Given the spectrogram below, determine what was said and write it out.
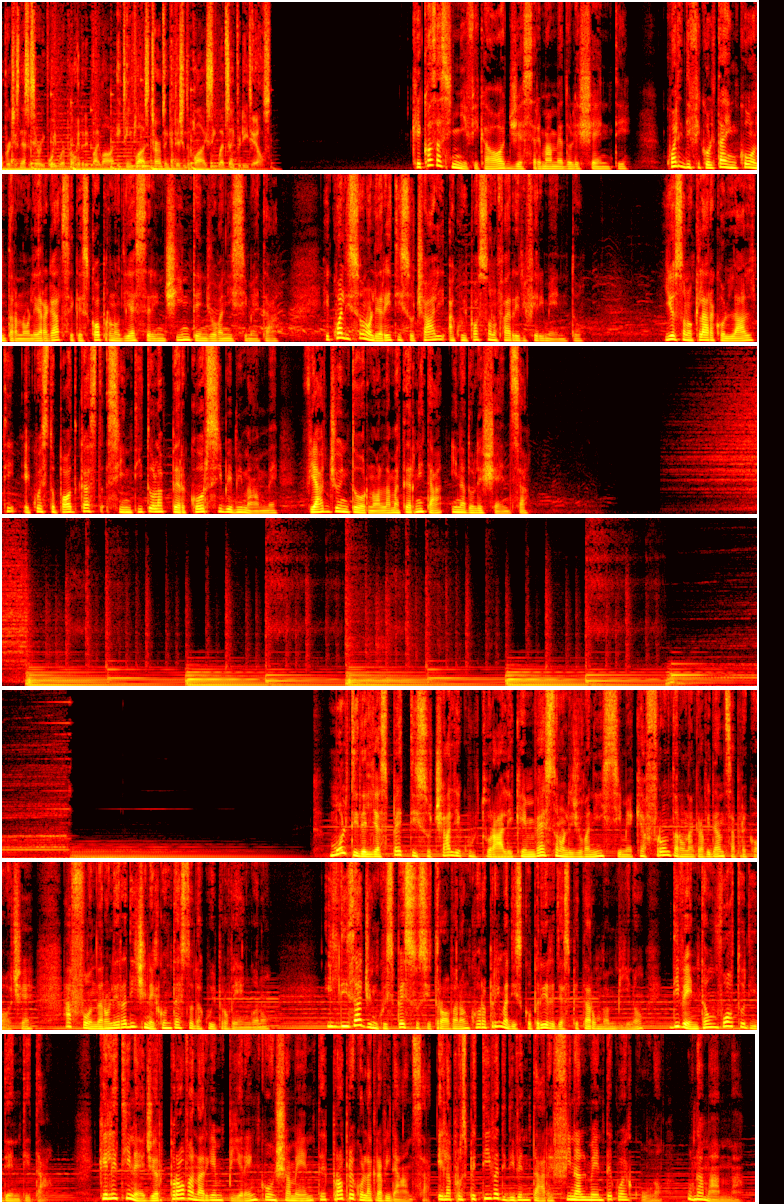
No purchase necessary. Void where prohibited by law. 18 plus terms and conditions apply. See website for details. Che cosa significa oggi essere mamme adolescenti? Quali difficoltà incontrano le ragazze che scoprono di essere incinte in giovanissima età? E quali sono le reti sociali a cui possono fare riferimento? Io sono Clara Collalti e questo podcast si intitola Percorsi baby mamme, viaggio intorno alla maternità in adolescenza. Molti degli aspetti sociali e culturali che investono le giovanissime che affrontano una gravidanza precoce affondano le radici nel contesto da cui provengono. Il disagio in cui spesso si trovano ancora prima di scoprire di aspettare un bambino diventa un vuoto di identità che le teenager provano a riempire inconsciamente proprio con la gravidanza e la prospettiva di diventare finalmente qualcuno, una mamma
